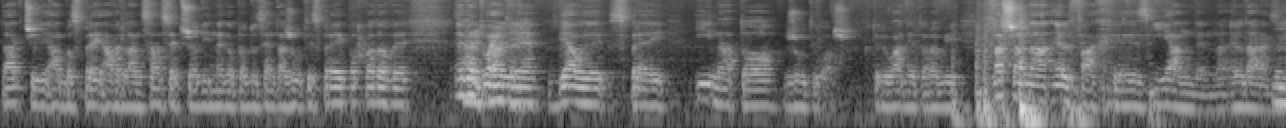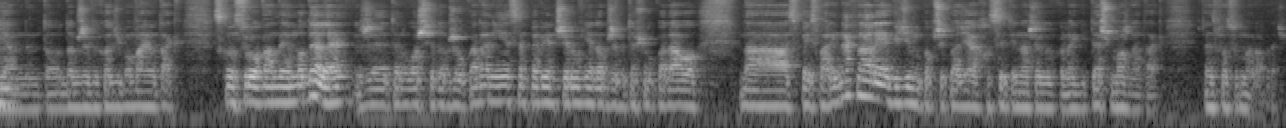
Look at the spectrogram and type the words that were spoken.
tak, czyli albo spray Averland Sunset, czy od innego producenta żółty spray podkładowy, ewentualnie biały spray i na to żółty wash, który ładnie to robi. Zwłaszcza na elfach y, z Ianden, na Eldarach z Ianden to dobrze wychodzi, bo mają tak skonstruowane modele, że ten wash się dobrze układa. Nie jestem pewien, czy równie dobrze by to się układało na Space Marinach, no ale jak widzimy po przykładzie Achosyty naszego kolegi, też można tak w ten sposób malować.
